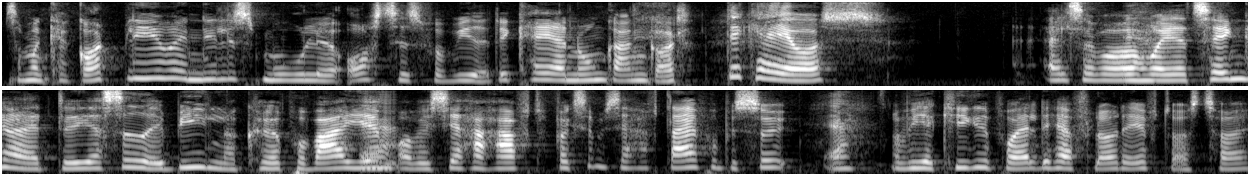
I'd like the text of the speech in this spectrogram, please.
Så man kan godt blive en lille smule årstidsforvirret. Det kan jeg nogle gange godt. Det kan jeg også. Altså, hvor, Ja. hvor jeg tænker, at øh, jeg sidder i bilen og kører på vej hjem, Ja. og hvis jeg har haft, for eksempel hvis jeg har haft dig på besøg, Ja. og vi har kigget på alt det her flotte efterårstøj,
